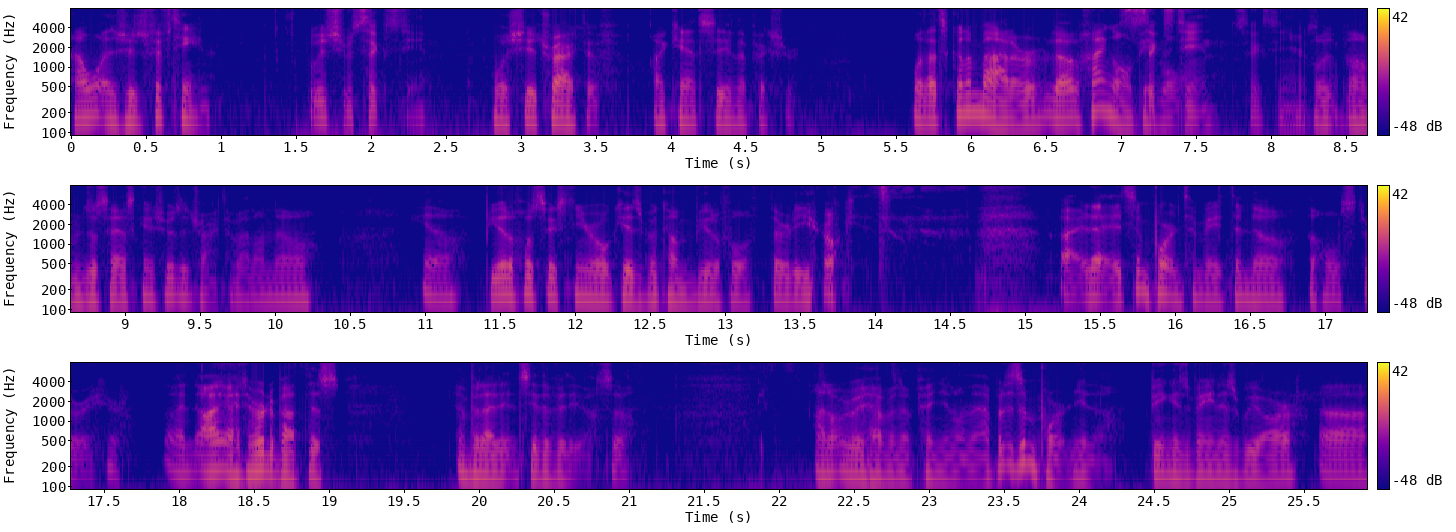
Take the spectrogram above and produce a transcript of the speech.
How old? She was 15. I believe she was 16. Was she attractive? I can't see in the picture. Well, that's going to matter. Now, hang on, people. 16. 16 years Well, old. I'm just asking if she was attractive. I don't know. You know, beautiful 16 year old kids become beautiful 30 year old kids. All right, it's important to me to know the whole story here. And I had heard about this, but I didn't see the video, so I don't really have an opinion on that. But it's important, you know, being as vain as we are. Uh,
